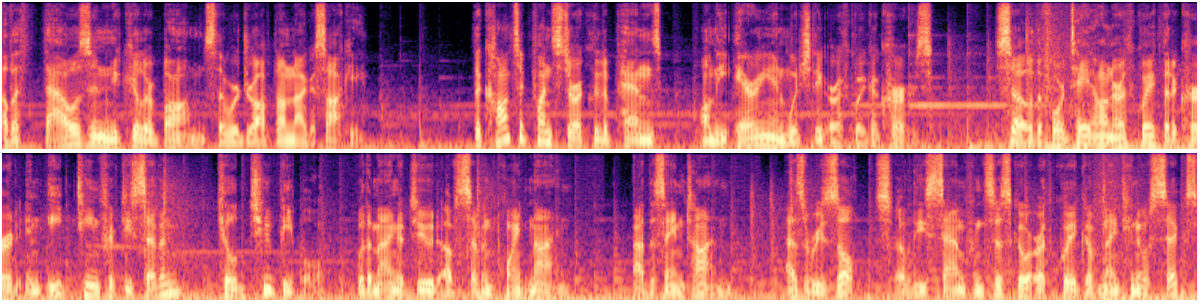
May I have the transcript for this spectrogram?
of a thousand nuclear bombs that were dropped on Nagasaki. The consequence directly depends on the area in which the earthquake occurs. So, the Fort Tejon earthquake that occurred in 1857 killed two people with a magnitude of 7.9. At the same time, as a result of the San Francisco earthquake of 1906,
